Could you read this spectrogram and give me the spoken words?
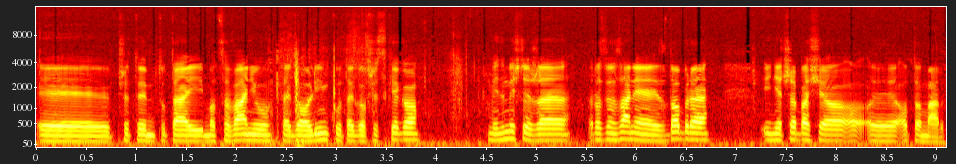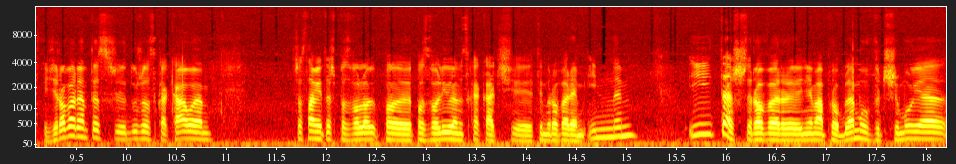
yy, przy tym tutaj mocowaniu tego linku, tego wszystkiego. Więc myślę, że rozwiązanie jest dobre i nie trzeba się o, o, o to martwić. Rowerem też dużo skakałem. Czasami też pozwoliłem skakać y, tym rowerem innym i też rower nie ma problemów, wytrzymuje,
